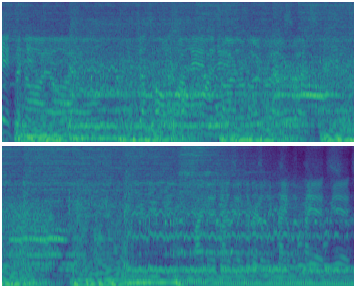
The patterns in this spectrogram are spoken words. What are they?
Forget denial. Just hold my hand as I remove it. I imagine it's incredibly painful, yes.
